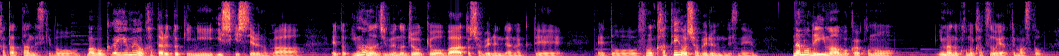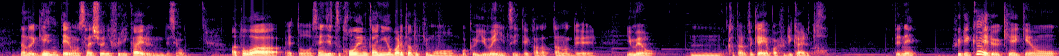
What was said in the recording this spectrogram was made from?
語ったんですけど、まあ、僕が夢を語る時に意識してるのが、えっと、今の自分の状況をバーッと喋るんではなくて、えっと、その過程を喋るんですね。なので今は僕はこの今のこの活動をやってますと。なので原点を最初に振り返るんですよ。あとは、えっと、先日講演会に呼ばれた時も僕夢について語ったので夢をうん語る時はやっぱ振り返ると。でね振り返る経験を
